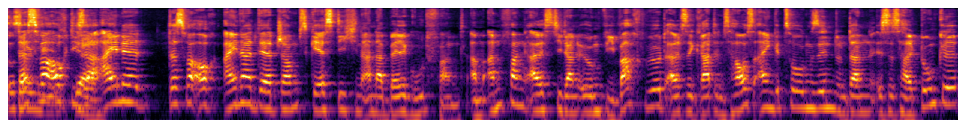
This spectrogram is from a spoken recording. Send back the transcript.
ist das war auch dieser ja. eine, das war auch einer der Jumpscares, die ich in Annabelle gut fand. Am Anfang, als die dann irgendwie wach wird, als sie gerade ins Haus eingezogen sind und dann ist es halt dunkel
